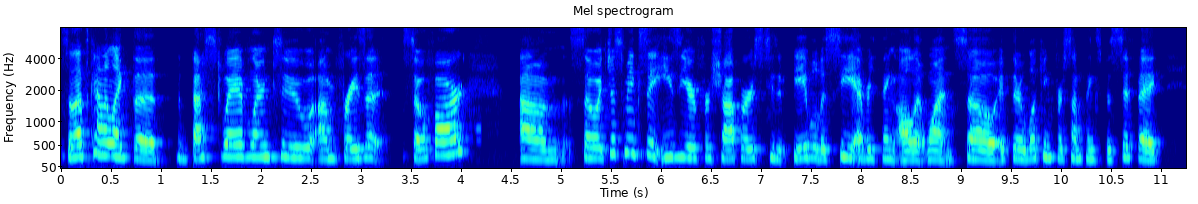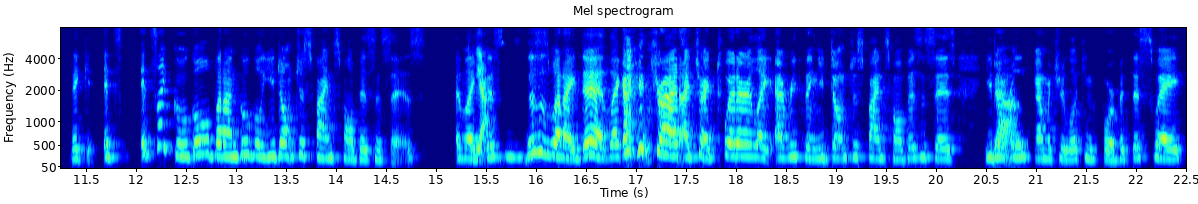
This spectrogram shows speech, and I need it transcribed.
so that's kind of like the the best way I've learned to um, phrase it so far. Um, so it just makes it easier for shoppers to be able to see everything all at once. So if they're looking for something specific, they it's it's like Google, but on Google you don't just find small businesses. Like yeah. this this is what I did. Like I tried I tried Twitter, like everything. You don't just find small businesses. You don't yeah. really find what you're looking for. But this way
